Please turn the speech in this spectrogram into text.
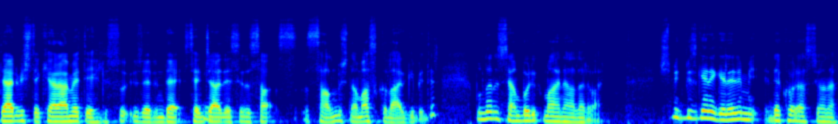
derviş de keramet ehli su üzerinde seccadesini sa salmış namaz kılar gibidir. Bunların sembolik manaları var. Şimdi biz gene gelelim dekorasyona.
